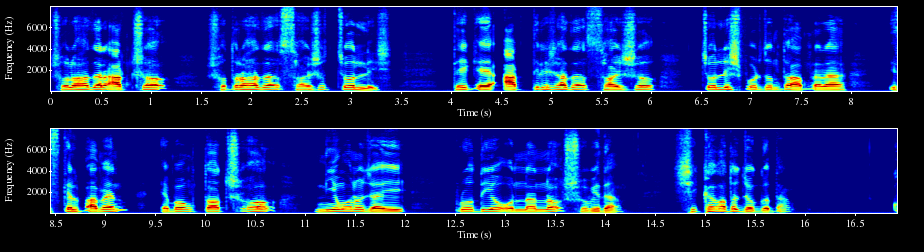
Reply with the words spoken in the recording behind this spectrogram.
ষোলো হাজার আটশো সতেরো হাজার ছয়শো চল্লিশ থেকে আটত্রিশ হাজার ছয়শো চল্লিশ পর্যন্ত আপনারা স্কেল পাবেন এবং তৎসহ নিয়ম অনুযায়ী প্রদীয় অন্যান্য সুবিধা। শিক্ষাগত যোগ্যতা। ক,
